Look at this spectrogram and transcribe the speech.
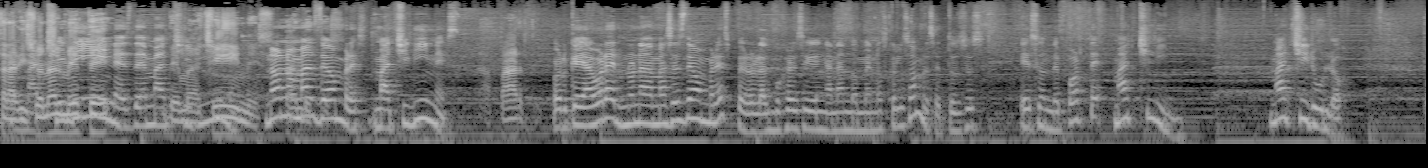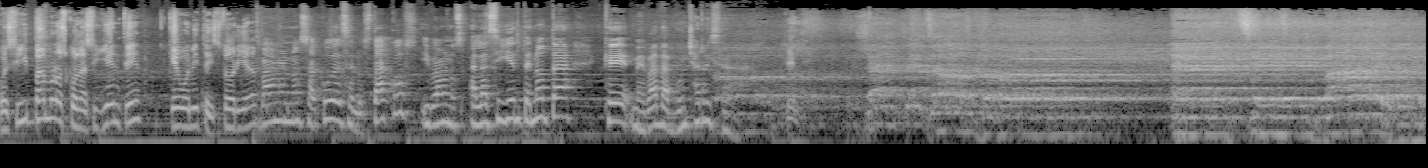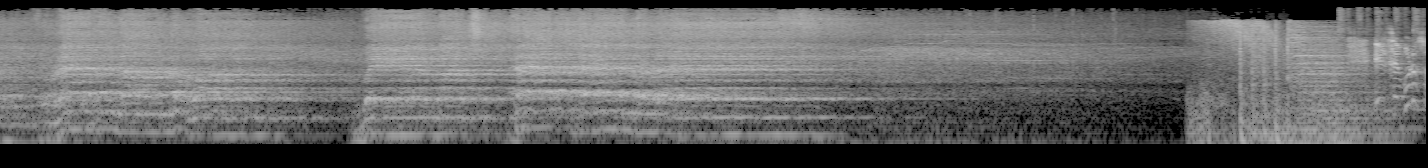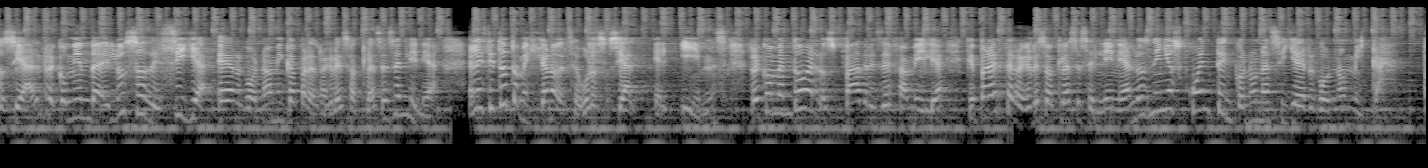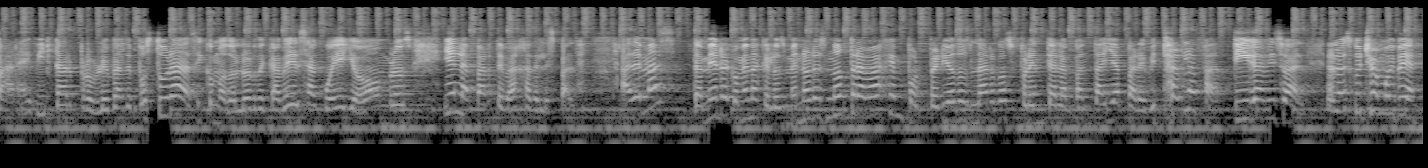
tradicionalmente. Machilines, de machilines. machines. No, no más de hombres, machilines. Aparte. Porque ahora no nada más es de hombres, pero las mujeres siguen ganando menos que los hombres. Entonces es un deporte machilín. Machirulo. Pues sí, vámonos con la siguiente. Qué bonita historia. Vámonos, sacúdese los tacos y vámonos a la siguiente nota que me va a dar mucha risa. Dele. Social recomienda el uso de silla ergonómica para el regreso a clases en línea. El Instituto Mexicano del Seguro Social, el IMSS, recomendó a los padres de familia que para este regreso a clases en línea los niños cuenten con una silla ergonómica para evitar problemas de postura, así como dolor de cabeza, cuello, hombros y en la parte baja de la espalda. Además, también recomienda que los menores no trabajen por periodos largos frente a la pantalla para evitar la fatiga visual. Lo escuchó muy bien.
